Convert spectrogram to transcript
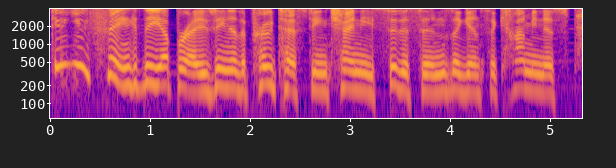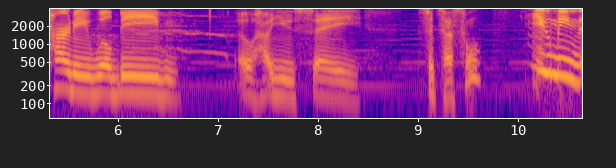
Do you think the uprising of the protesting Chinese citizens against the Communist Party will be, oh, how you say, successful? You mean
